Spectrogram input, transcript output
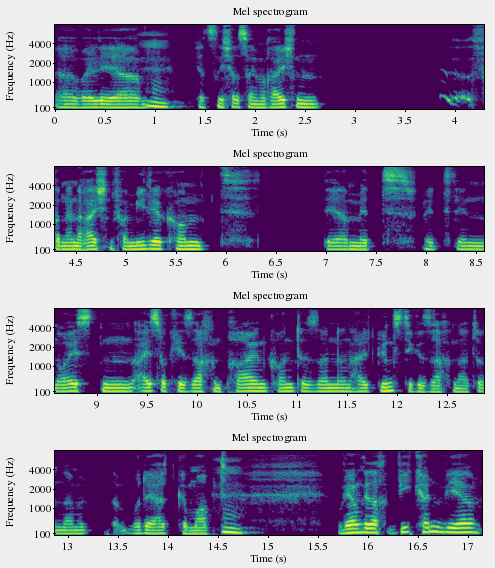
äh, weil er hm. jetzt nicht aus einem reichen, äh, von einer reichen Familie kommt, der mit, mit den neuesten Eishockey-Sachen prahlen konnte, sondern halt günstige Sachen hatte und damit wurde er halt gemobbt. Hm. Und wir haben gedacht, wie können wir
